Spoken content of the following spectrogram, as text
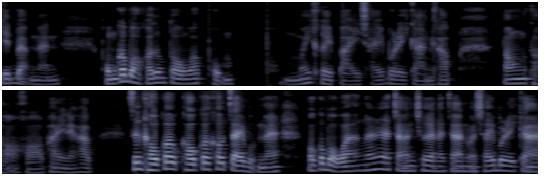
คิดแบบนั้น ผมก็บอกเขาตรงๆว่าผมผมไม่เคยไปใช้บริการครับ ต้องถอขออภัยนะครับ ซึ่งเขาก็เขาก็เข้าใจผมนะเขาก็บอกว่างั้นอาจารย์เชิญอาจารย์มาใช้บริการ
